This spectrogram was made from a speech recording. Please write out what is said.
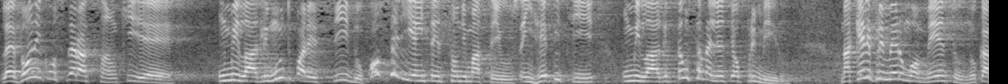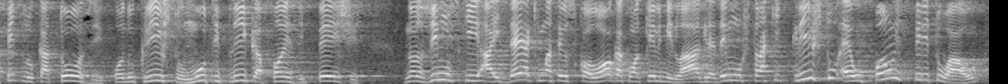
levando em consideração que é um milagre muito parecido, qual seria a intenção de Mateus em repetir um milagre tão semelhante ao primeiro? Naquele primeiro momento, no capítulo 14, quando Cristo multiplica pães e peixes, nós vimos que a ideia que Mateus coloca com aquele milagre é demonstrar que Cristo é o pão espiritual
